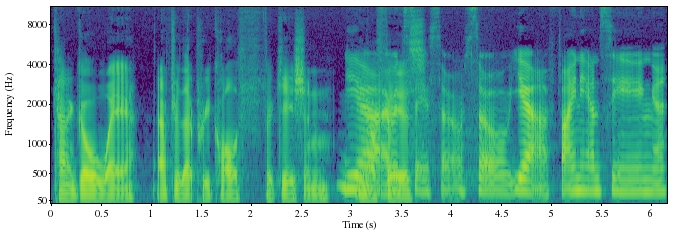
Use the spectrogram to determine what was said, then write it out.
kind of go away after that pre-qualification yeah, you know, I would say so. So yeah, financing,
